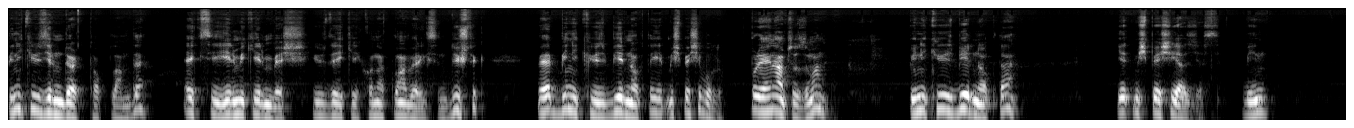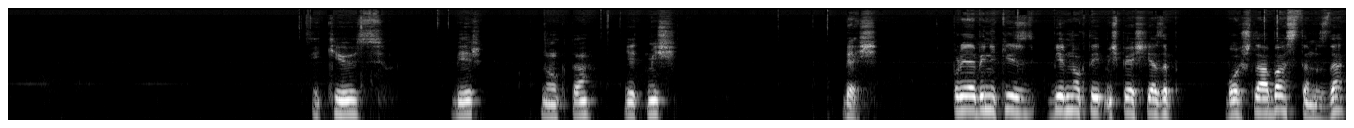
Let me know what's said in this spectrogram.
1224 toplamdı. Eksi 22.25 %2 konaklama vergisini düştük. Ve 1201.75'i bulduk. Buraya ne yapacağız o zaman? 1201.75'i yazacağız. 1000 201.75 Buraya 1201.75 yazıp boşluğa bastığımızda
